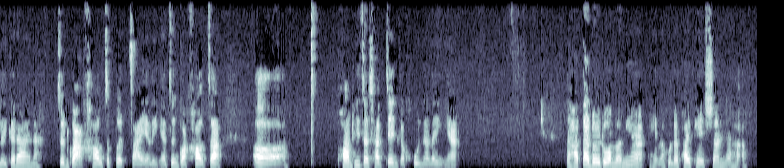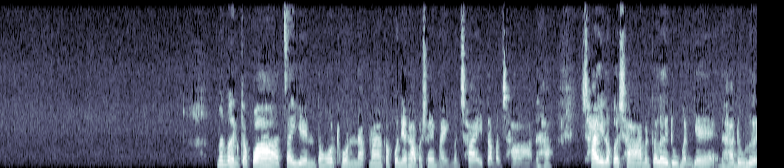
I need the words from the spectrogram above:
เลยก็ได้นะจนกว่าเขาจะเปิดใจอะไรเงี้ยจนกว่าเขาจะเอ่อพร้อมที่จะชัดเจนกับคุณอะไรเงี้ย นะคะ แต่โดยรวมแล้วเนี่ย เห็นไหมคุณได้ไพ่ patient นะคะ มันเหมือนกับว่าใจเย็นต้องอดทนหนักมากกับคนนี้ถามว่าใช่ไหม มันใช่แต่มันช้านะคะ ใช่แล้วก็ช้ามันก็เลยดูเหมือนแย่นะคะ ดูเลย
